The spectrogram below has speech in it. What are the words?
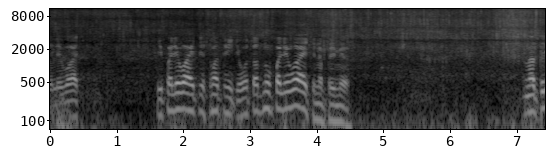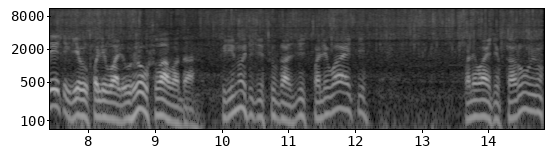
заливать. И поливаете, смотрите, вот одну поливаете, например. На третий, где вы поливали, уже ушла вода. Переносите сюда, здесь поливаете, поливаете вторую,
